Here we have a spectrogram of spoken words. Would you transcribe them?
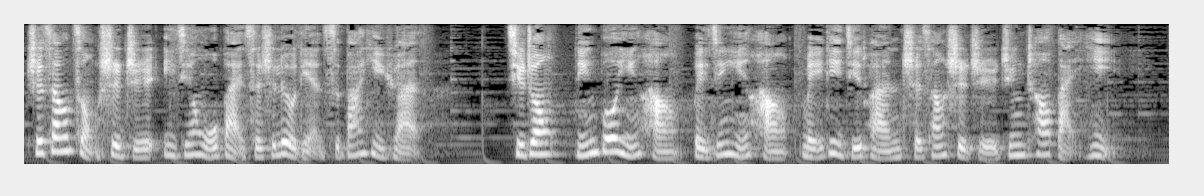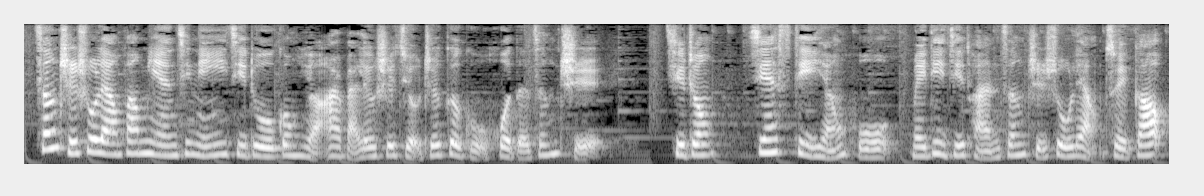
持仓总市值一千五百四十六点四八亿元。其中，宁波银行、北京银行、美的集团持仓市值均超百亿。增持数量方面，今年一季度共有二百六十九只个股获得增持。其中，CST 盐湖、美的集团增持数量最高，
